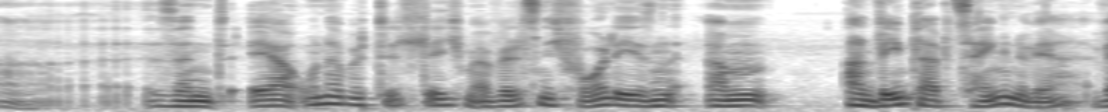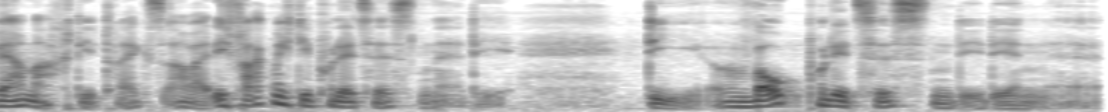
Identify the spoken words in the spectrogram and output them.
äh, sind eher unappetitlich, man will es nicht vorlesen. Ähm, an wem bleibt es hängen? Wer, wer macht die Drecksarbeit? Ich frage mich die Polizisten, äh, die, die Vogue-Polizisten, die den äh,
